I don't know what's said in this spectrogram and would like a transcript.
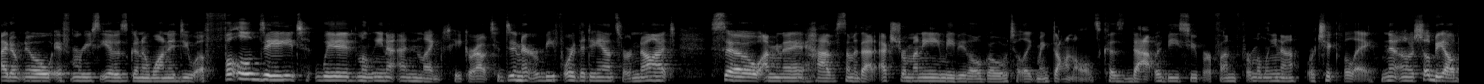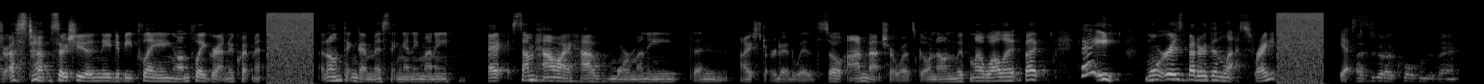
I don't know if Mauricio is going to want to do a full date with Melina and like take her out to dinner before the dance or not. So I'm going to have some of that extra money. Maybe they'll go to like McDonald's because that would be super fun for Melina or Chick-fil-A. No, she'll be all dressed up so she doesn't need to be playing on playground equipment. I don't think I'm missing any money. I, somehow I have more money than I started with, so I'm not sure what's going on with my wallet, but hey, more is better than less, right? Yes. I just got a call from the bank.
